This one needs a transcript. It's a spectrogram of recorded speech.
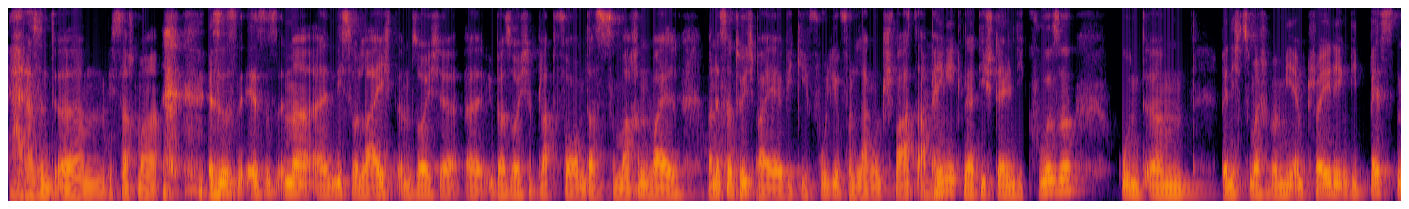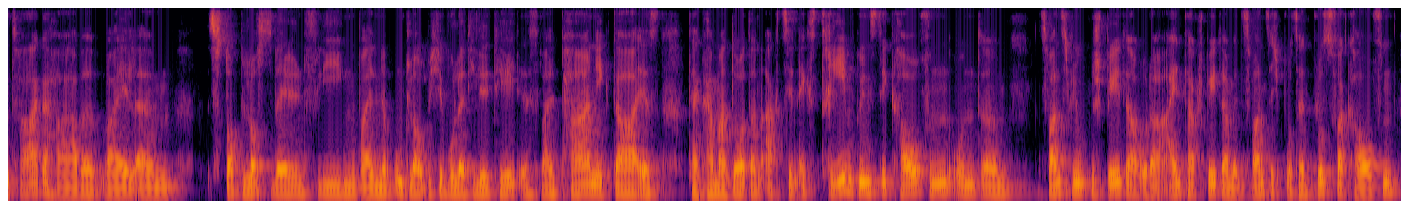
ja, da sind, ähm, ich sag mal, es ist, es ist immer äh, nicht so leicht, um solche, äh, über solche Plattformen das zu machen, weil man ist natürlich bei Wikifolio von Lang und Schwarz mhm. abhängig, ne? die stellen die Kurse und ähm, wenn ich zum Beispiel bei mir im Trading die besten Tage habe, weil ähm, Stop-Loss-Wellen fliegen, weil eine unglaubliche Volatilität ist, weil Panik da ist, da kann man dort dann Aktien extrem günstig kaufen und ähm, 20 Minuten später oder einen Tag später mit 20% plus verkaufen,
